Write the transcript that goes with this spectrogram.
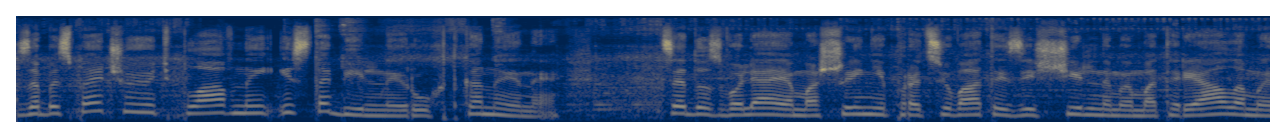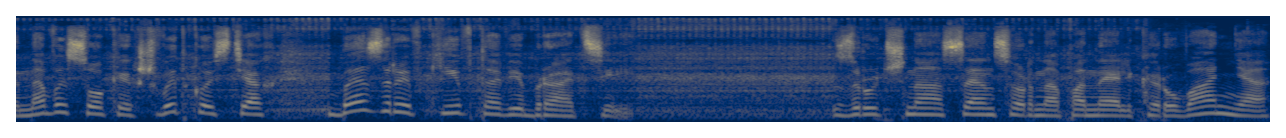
забезпечують плавний і стабільний рух тканини. Це дозволяє машині працювати зі щільними матеріалами на високих швидкостях без ривків та вібрацій. Зручна сенсорна панель керування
